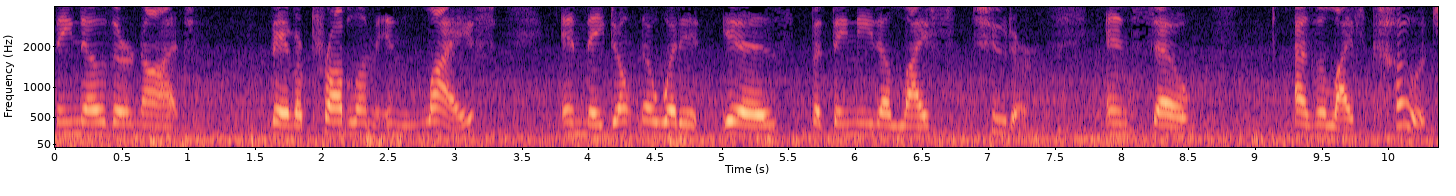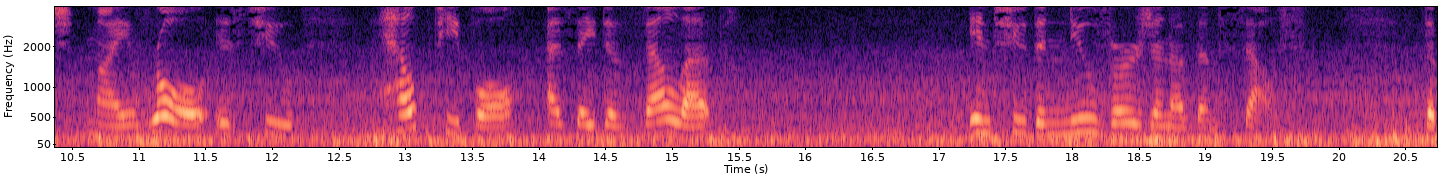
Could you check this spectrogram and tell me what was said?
They know they're not, they have a problem in life and they don't know what it is, but they need a life tutor. And so, as a life coach, my role is to help people as they develop into the new version of themselves. The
